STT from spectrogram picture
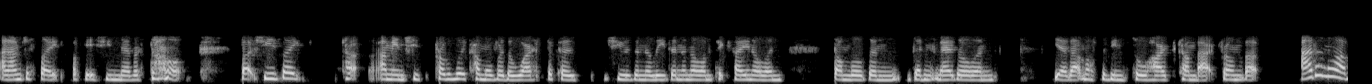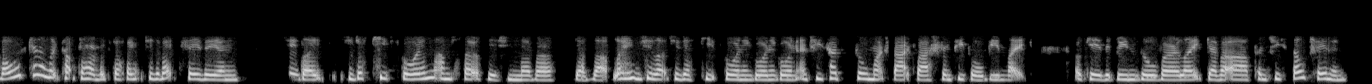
and I'm just like, okay, she never stops. But she's like, I mean, she's probably come over the worst because she was in the lead in an Olympic final and stumbled and didn't medal, and yeah, that must have been so hard to come back from. But I don't know. I've always kind of looked up to her because I think she's a bit crazy and she's like, she just keeps going. I'm just like, okay, she never gives up. Like, she literally just keeps going and going and going. And she's had so much backlash from people being like, okay, the dream's over, like, give it up. And she's still training.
